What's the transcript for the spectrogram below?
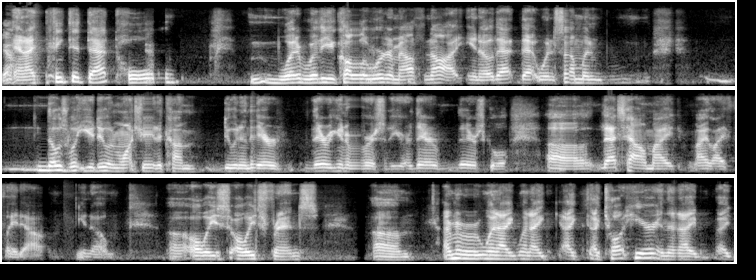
Yeah. And I think that that whole whatever whether you call it word of mouth or not, you know, that that when someone knows what you do and wants you to come do it in their their university or their their school. Uh, that's how my my life played out. You know, uh, always always friends. Um, I remember when I when I, I, I taught here, and then I, I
